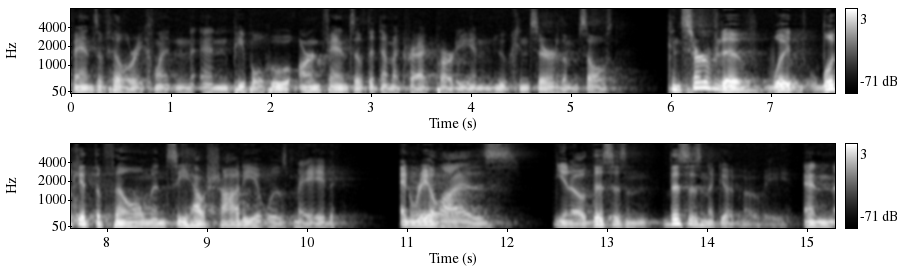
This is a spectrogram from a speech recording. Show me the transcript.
fans of Hillary Clinton and people who aren't fans of the Democratic Party and who consider themselves conservative would look at the film and see how shoddy it was made and realize, you know, this isn't this isn't a good movie. And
